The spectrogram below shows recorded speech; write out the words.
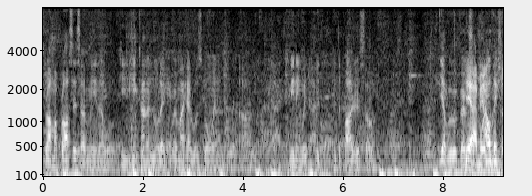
throughout my process, I mean, uh, he, he kind of knew like where my head was going, uh, meaning with, with, with the Padres. So yeah, we were very Yeah, I mean, I don't think he.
